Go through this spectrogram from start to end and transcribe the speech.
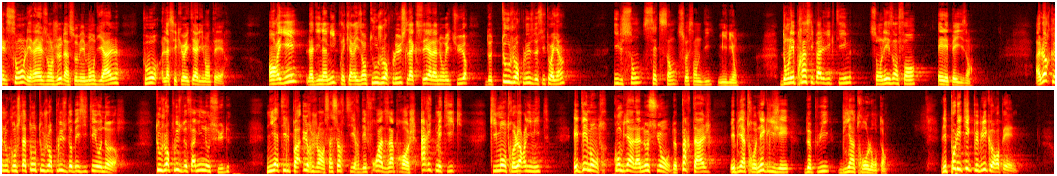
quels sont les réels enjeux d'un sommet mondial pour la sécurité alimentaire Enrayer la dynamique précarisant toujours plus l'accès à la nourriture de toujours plus de citoyens Ils sont 770 millions, dont les principales victimes sont les enfants et les paysans. Alors que nous constatons toujours plus d'obésité au nord, toujours plus de famine au sud, n'y a-t-il pas urgence à sortir des froides approches arithmétiques qui montrent leurs limites et démontrent combien la notion de partage est bien trop négligée depuis bien trop longtemps? Les politiques publiques européennes,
